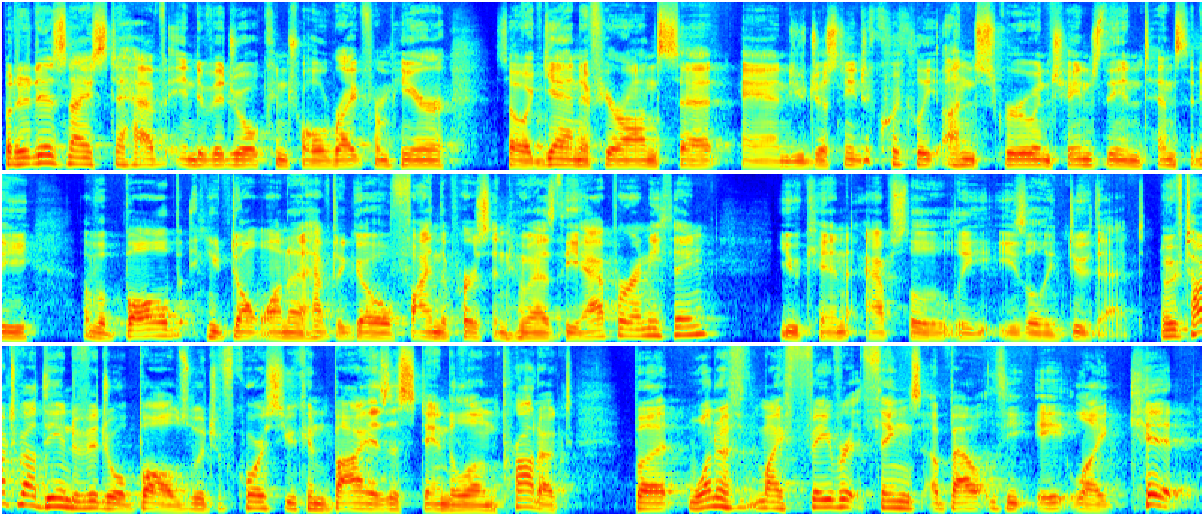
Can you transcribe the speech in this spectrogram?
but it is nice to have individual control right from here. So again, if you're on set and you just need to quickly unscrew and change the intensity of a bulb and you don't wanna have to go find the person who has the app or anything, you can absolutely easily do that. Now we've talked about the individual bulbs, which of course you can buy as a standalone product, but one of my favorite things about the 8 light kit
